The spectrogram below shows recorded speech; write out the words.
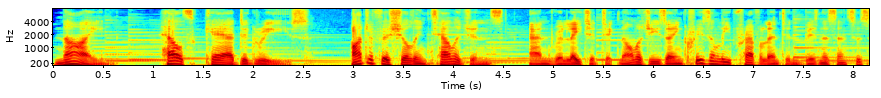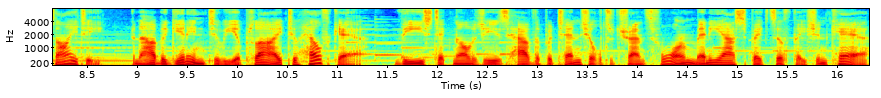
9. Healthcare Degrees Artificial intelligence and related technologies are increasingly prevalent in business and society and are beginning to be applied to healthcare. These technologies have the potential to transform many aspects of patient care,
